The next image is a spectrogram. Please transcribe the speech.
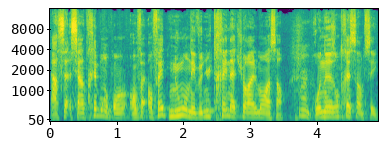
Alors c'est un très bon point. En fait, nous, on est venu très naturellement à ça. Hmm. Pour une raison très simple. C'est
